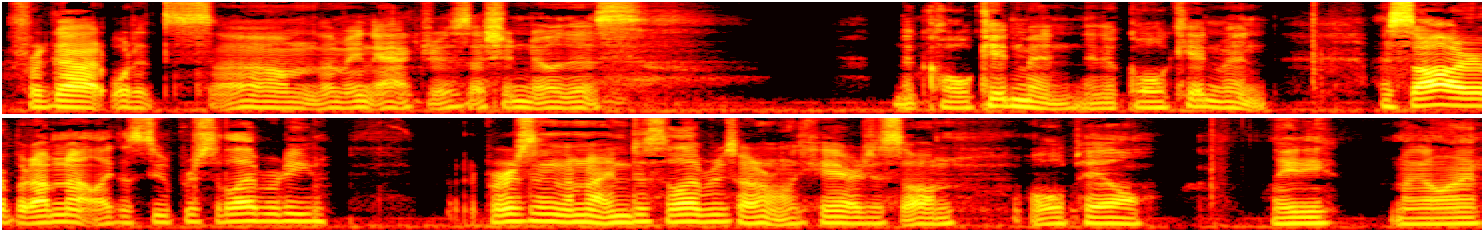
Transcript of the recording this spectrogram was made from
Forgot what it's. Um, the main actress. I should know this. Nicole Kidman. Nicole Kidman. I saw her, but I'm not like a super celebrity person. I'm not into celebrities, so I don't really care. I just saw an old pale lady. I'm not gonna lie.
